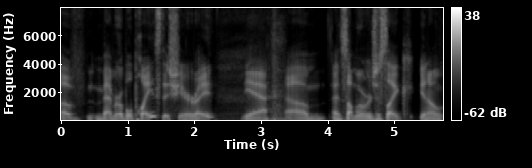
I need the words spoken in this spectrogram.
of memorable plays this year, right? Yeah. Um, and some of them were just like, you know,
